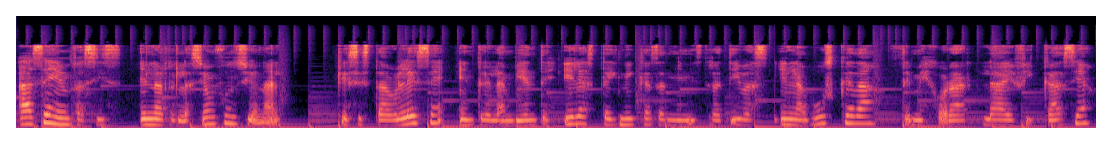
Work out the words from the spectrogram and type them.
Hace énfasis en la relación funcional que se establece entre el ambiente y las técnicas administrativas en la búsqueda de mejorar la eficacia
